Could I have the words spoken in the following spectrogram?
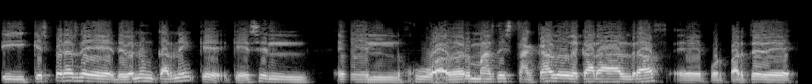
¿Y qué esperas de, de Vernon Carney, que, que es el, el jugador más destacado de cara al draft eh, por parte de,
